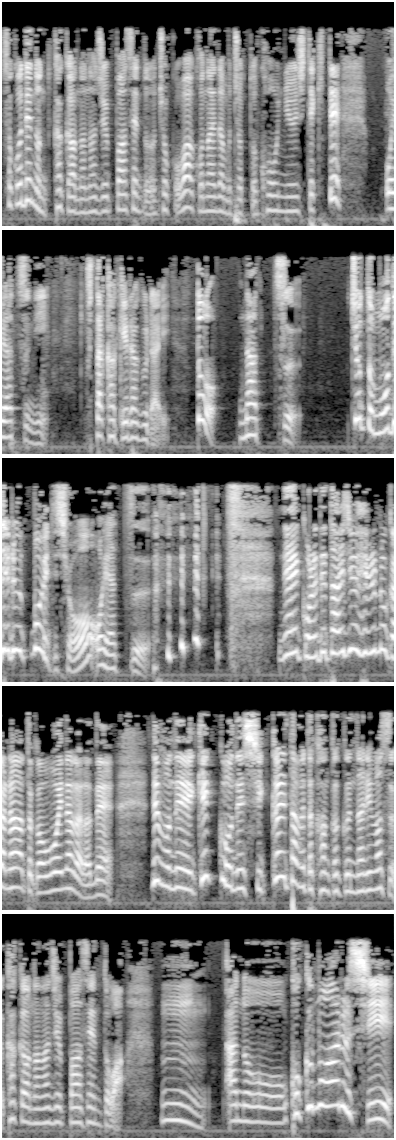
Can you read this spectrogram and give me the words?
そこでのカカオ70%のチョコは、この間もちょっと購入してきて、おやつに、二かけらぐらいと、ナッツ。ちょっとモデルっぽいでしょ？おやつ。ねこれで体重減るのかなとか思いながらね。でもね、結構ね、しっかり食べた感覚になります。カカオ70%は。うん。あのー、コクもあるし、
